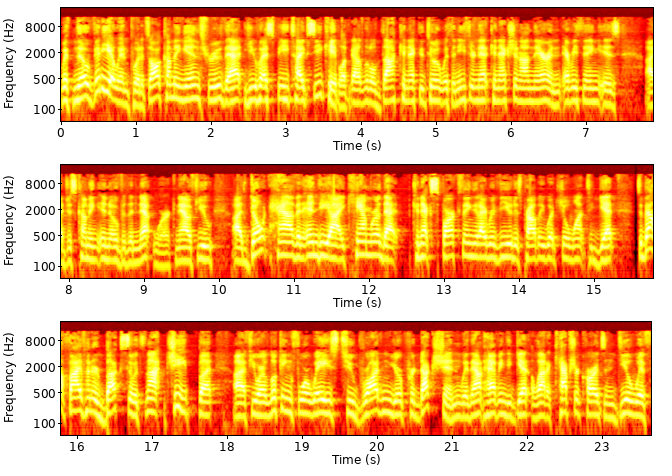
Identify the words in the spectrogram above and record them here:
with no video input. It's all coming in through that USB Type C cable. I've got a little dock connected to it with an Ethernet connection on there, and everything is uh, just coming in over the network. Now, if you uh, don't have an NDI camera, that Connect Spark thing that I reviewed is probably what you'll want to get. It's about 500 bucks, so it's not cheap, but uh, if you are looking for ways to broaden your production without having to get a lot of capture cards and deal with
